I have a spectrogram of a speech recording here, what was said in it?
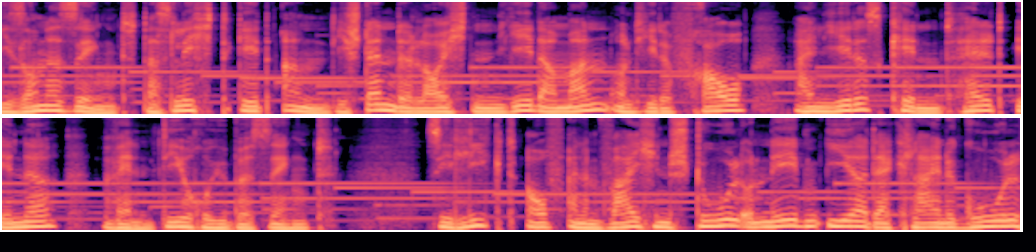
Die Sonne sinkt, das Licht geht an, die Stände leuchten, jeder Mann und jede Frau, ein jedes Kind hält inne, wenn die Rübe singt. Sie liegt auf einem weichen Stuhl und neben ihr der kleine Ghoul,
